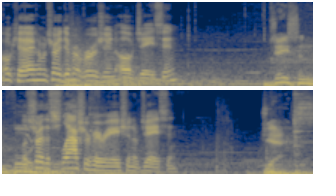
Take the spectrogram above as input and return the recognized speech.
Okay, I'm gonna try a different version of Jason. Jason Voorhees. Let's try the slasher variation of Jason. Jax.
